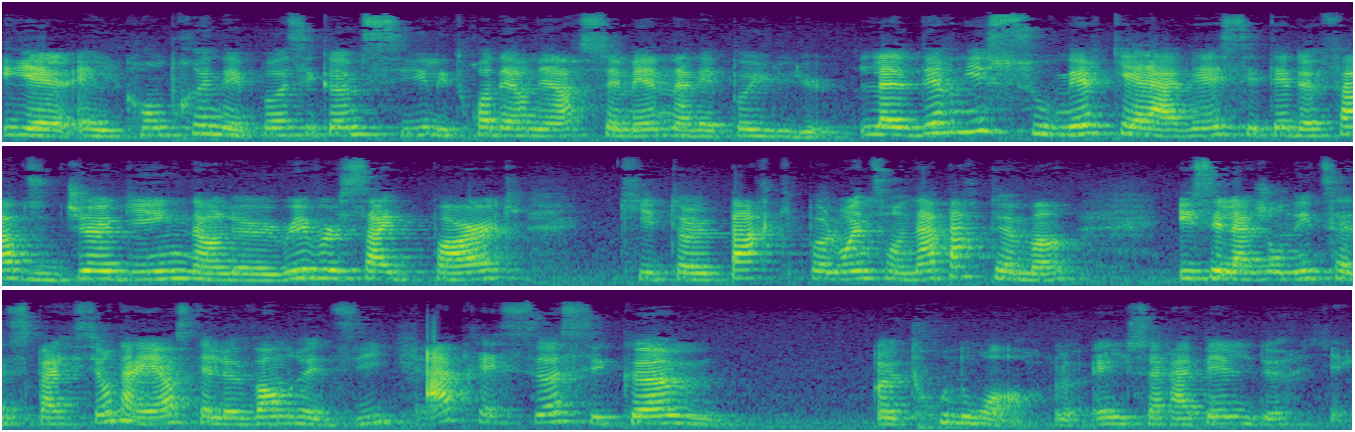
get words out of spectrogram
Et elle, elle comprenait pas. C'est comme si les trois dernières semaines n'avaient pas eu lieu. Le dernier souvenir qu'elle avait, c'était de faire du jogging dans le Riverside Park, qui est un parc pas loin de son appartement. Et c'est la journée de sa disparition. D'ailleurs, c'était le vendredi. Après ça, c'est comme un trou noir. là. Elle se rappelle de rien.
